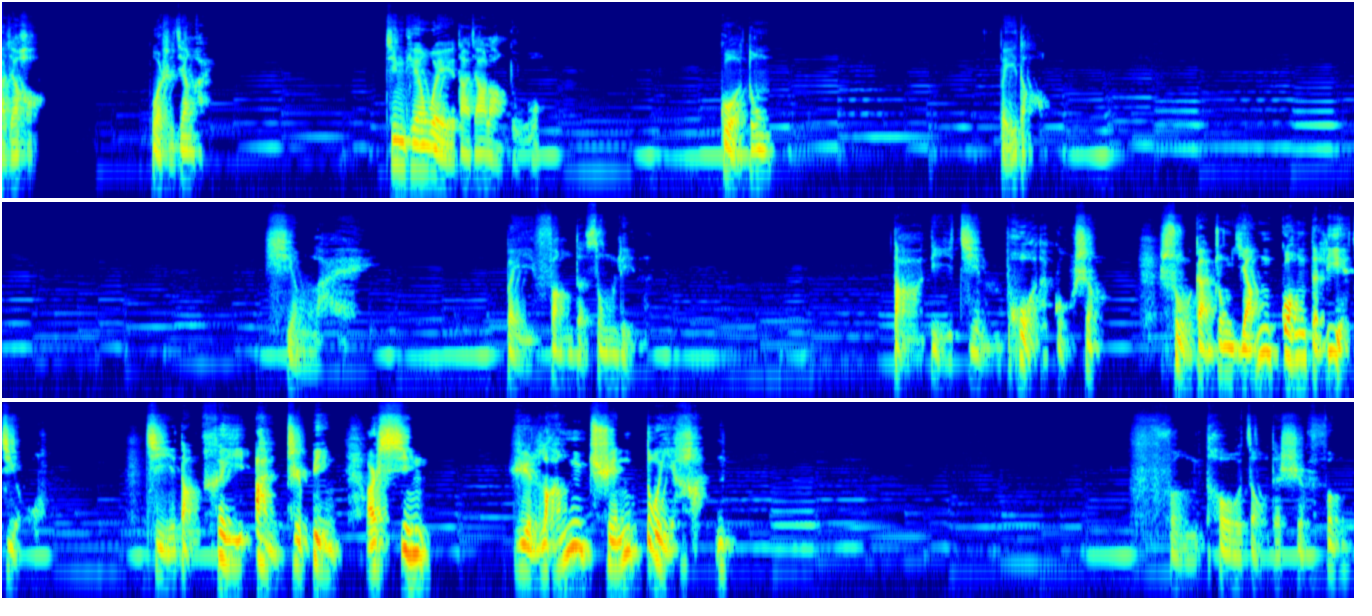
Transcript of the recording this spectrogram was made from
大家好，我是江海，今天为大家朗读《过冬》，北岛。醒来，北方的松林，大地紧迫的鼓声，树干中阳光的烈酒。激荡黑暗之冰，而心与狼群对喊。风偷走的是风，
